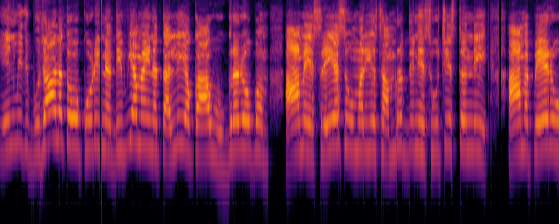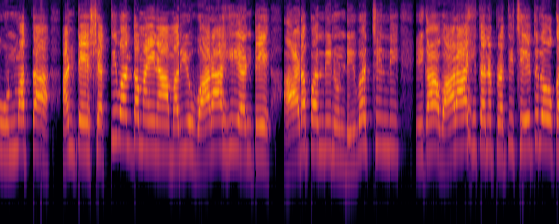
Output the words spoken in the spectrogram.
ఎనిమిది భుజాలతో కూడిన దివ్యమైన తల్లి యొక్క ఉగ్రరూపం ఆమె శ్రేయస్సు మరియు సమృద్ధిని సూచిస్తుంది. ఆమె పేరు ఉన్మత్త అంటే శక్తివంతమైన మరియు వారాహి అంటే ఆడపంది నుండి వచ్చింది. ఇక వారాహి తన ప్రతి చేతిలో ఒక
